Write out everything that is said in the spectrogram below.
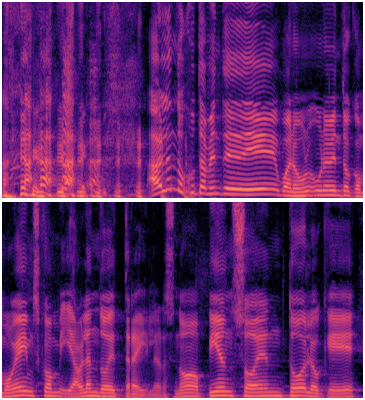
Hablando justamente de, bueno, un, un evento como Gamescom y hablando de trailers, ¿no? Pienso en todo lo que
